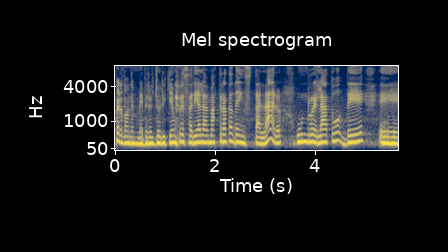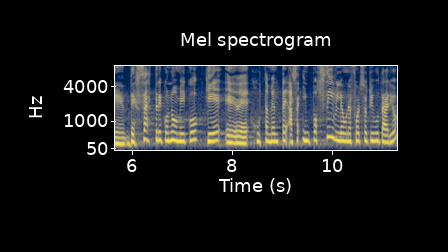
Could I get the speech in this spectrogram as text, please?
perdónenme, pero el lloriqueo empresarial además trata de instalar un relato de eh, desastre económico que eh, justamente hace imposible un esfuerzo tributario.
